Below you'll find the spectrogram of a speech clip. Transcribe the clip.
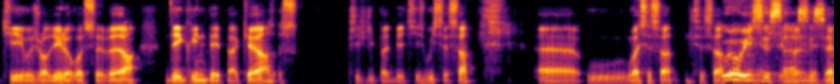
qui est aujourd'hui le receveur des Green Bay Packers. Si je dis pas de bêtises, oui, c'est ça. Euh, ou... Ouais, c'est ça. C'est ça. Oui, pardon, oui, c'est ça, ça.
